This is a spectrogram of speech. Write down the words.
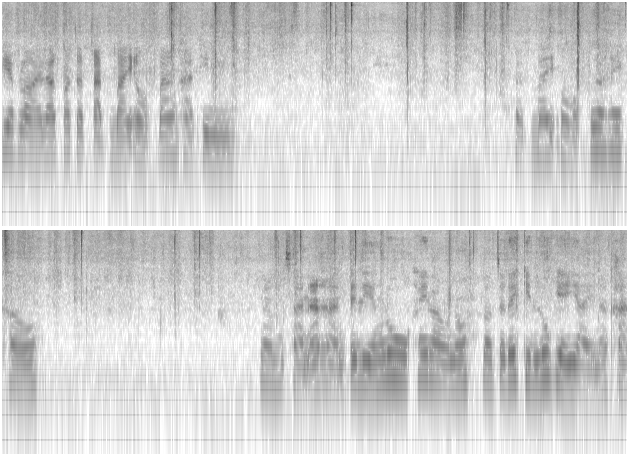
เรียบร้อยแล้วก็จะตัดใบออกบ้างค่ะทีนี้ ตัดใบออกเพื่อให้เขานำสารอาหารไปเลี้ยงลูกให้เราเนาะเราจะได้กินลูกใหญ่ ๆ นะคะ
